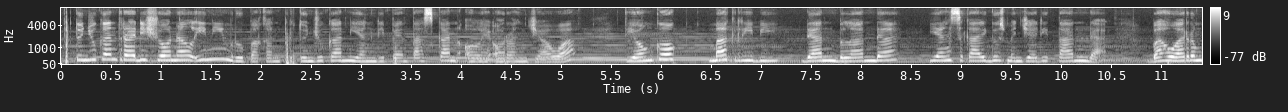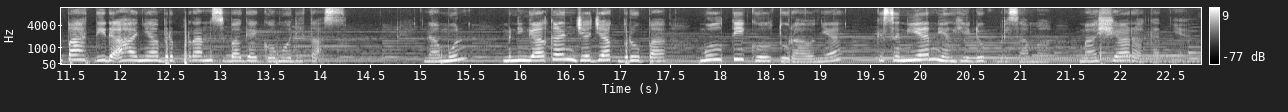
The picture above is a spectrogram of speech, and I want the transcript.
pertunjukan tradisional ini merupakan pertunjukan yang dipentaskan oleh orang Jawa, Tiongkok, Maghribi, dan Belanda yang sekaligus menjadi tanda bahwa rempah tidak hanya berperan sebagai komoditas, namun meninggalkan jejak berupa multikulturalnya kesenian yang hidup bersama masyarakatnya.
